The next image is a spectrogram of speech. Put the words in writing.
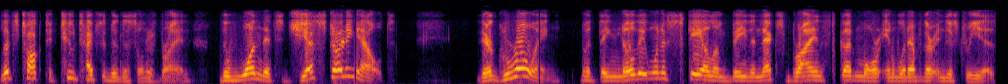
let's talk to two types of business owners, Brian. The one that's just starting out, they're growing, but they know they want to scale and be the next Brian Scudmore in whatever their industry is.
